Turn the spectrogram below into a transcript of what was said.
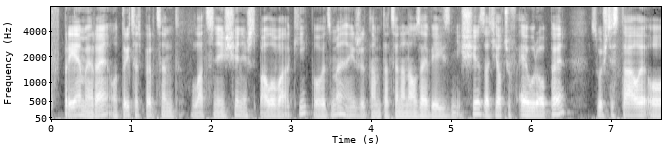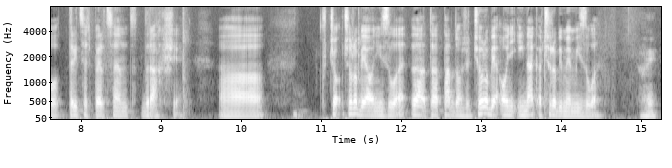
v priemere o 30% lacnejšie než spalováky, povedzme, hej, že tam tá cena naozaj vie ísť nižšie, zatiaľ čo v Európe sú ešte stále o 30% drahšie. Uh, čo, čo robia oni zle? Tá, pardon, že čo robia oni inak a čo robíme my zle? Hej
